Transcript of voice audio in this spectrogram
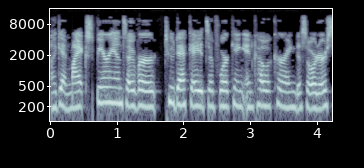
again my experience over two decades of working in co-occurring disorders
